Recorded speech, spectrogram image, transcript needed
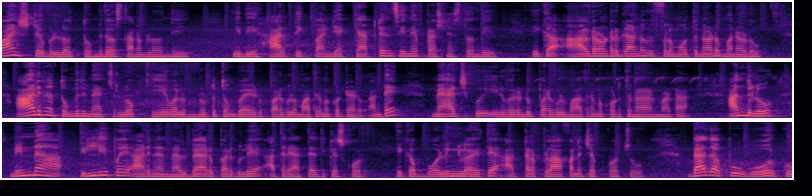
పాయింట్స్ టేబుల్లో తొమ్మిదో స్థానంలో ఉంది. ఇది హార్దిక్ పాండ్యా కెప్టెన్సీనే ప్రశ్నిస్తుంది. ఇక ఆల్రౌండర్గాను విఫలమవుతున్నాడు మనోడు. ఆడిన తొమ్మిది మ్యాచ్ల్లో కేవలం నూట తొంభై ఏడు పరుగులు మాత్రమే కొట్టాడు. అంటే మ్యాచ్కు ఇరవై రెండు పరుగులు మాత్రమే కొడుతున్నాడు అనమాట అందులో నిన్న ఢిల్లీపై ఆడిన నలభై ఆరు పరుగులే అతడి అత్యధిక స్కోర్. ఇక బౌలింగ్లో అయితే అట్టర్ ఫ్లాఫ్ అని చెప్పుకోవచ్చు. దాదాపు ఓవర్కు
